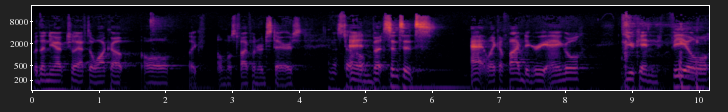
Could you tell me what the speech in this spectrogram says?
but then you actually have to walk up all like almost 500 stairs. In a circle. And but since it's at like a five degree angle, you can feel,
